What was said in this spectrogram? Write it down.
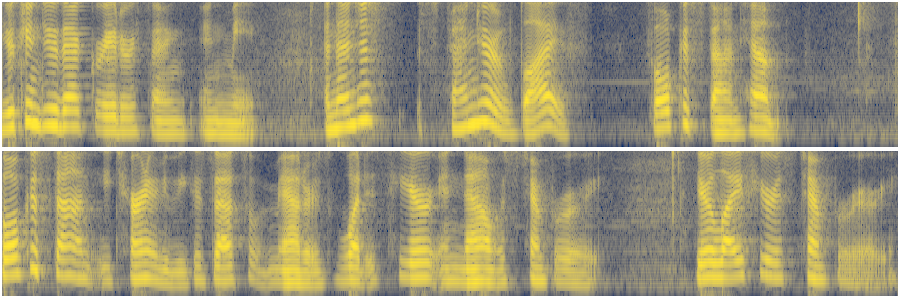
You can do that greater thing in me. And then just spend your life focused on Him, focused on eternity, because that's what matters. What is here and now is temporary. Your life here is temporary.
